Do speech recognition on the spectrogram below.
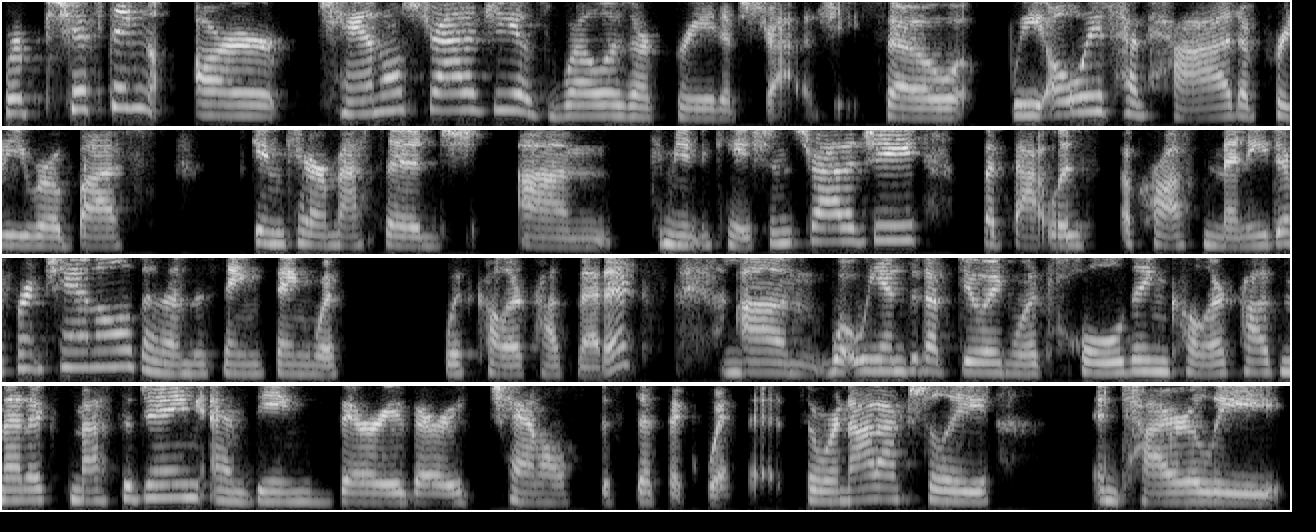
We're shifting our channel strategy as well as our creative strategy. So we always have had a pretty robust skincare message um, communication strategy, but that was across many different channels. And then the same thing with with color cosmetics. Mm-hmm. Um, what we ended up doing was holding color cosmetics messaging and being very, very channel specific with it. So we're not actually entirely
